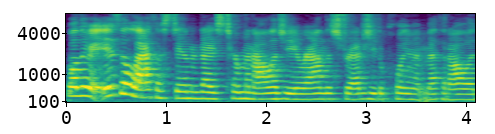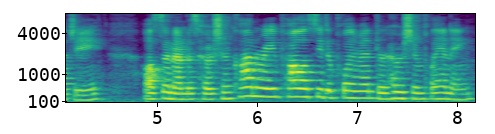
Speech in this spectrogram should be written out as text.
While there is a lack of standardized terminology around the strategy deployment methodology, also known as Hoshin Kanri, policy deployment, or Hoshin planning,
